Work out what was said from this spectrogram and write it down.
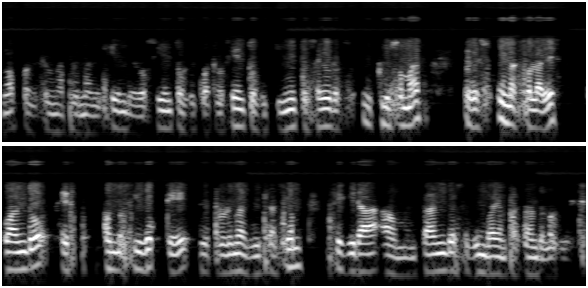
¿no? Puede ser una prima de 100, de 200, de 400, de 500 euros, incluso más, pero es una sola vez, cuando es conocido que el problema de la inflación seguirá aumentando según vayan pasando los meses.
